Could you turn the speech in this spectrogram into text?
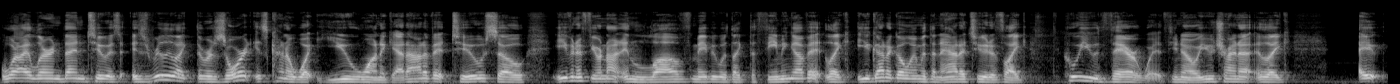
what I learned then too is is really like the resort is kind of what you want to get out of it too. So even if you're not in love, maybe with like the theming of it, like you got to go in with an attitude of like, who are you there with? You know, are you trying to like, I,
